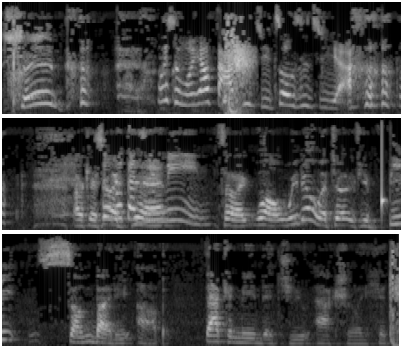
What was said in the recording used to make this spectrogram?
stupid. Shame. 为什么要打自己、揍自己呀、 Okay, So so, what does it again, mean? So like, well, we know what to, if you beat somebody up, that can mean that you actually hit them.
